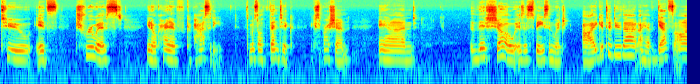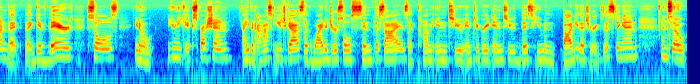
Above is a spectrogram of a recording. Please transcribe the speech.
to its truest, you know, kind of capacity, its most authentic expression. And this show is a space in which I get to do that. I have guests on that that give their souls, you know, unique expression. I even ask each guest like why did your soul synthesize, like come into integrate into this human body that you're existing in. And so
